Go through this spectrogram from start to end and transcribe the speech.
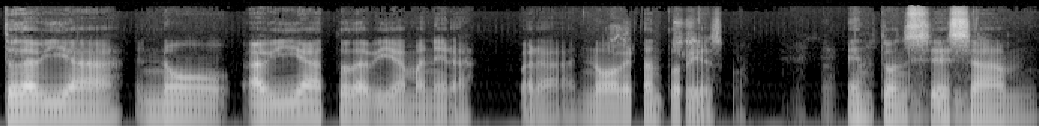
todavía no había todavía manera para no haber tanto riesgo. Entonces, am,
